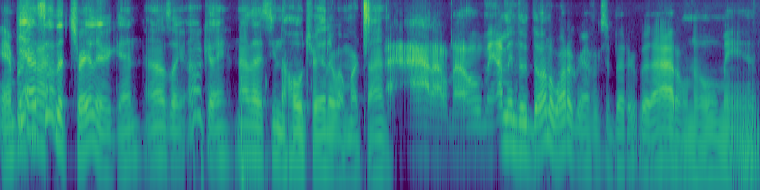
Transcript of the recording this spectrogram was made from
Amber. Yeah, I saw the trailer again, and I was like, okay. Now that I've seen the whole trailer one more time, I don't know, man. I mean, the, the underwater graphics are better, but I don't know, man.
